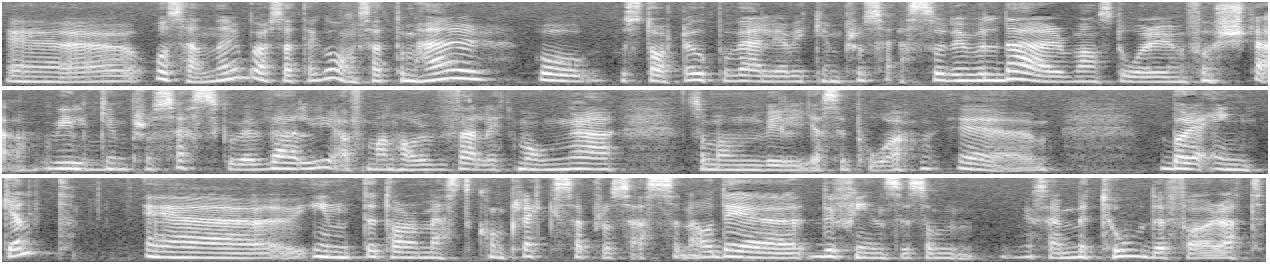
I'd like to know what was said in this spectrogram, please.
Eh, och sen är det bara att sätta igång. Så att de här och starta upp och välja vilken process. Och det är väl där man står i den första. Vilken mm. process ska vi välja? För man har väldigt många som man vill ge sig på. Eh, börja enkelt. Eh, inte ta de mest komplexa processerna. Och det, det finns det som här, metoder för att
